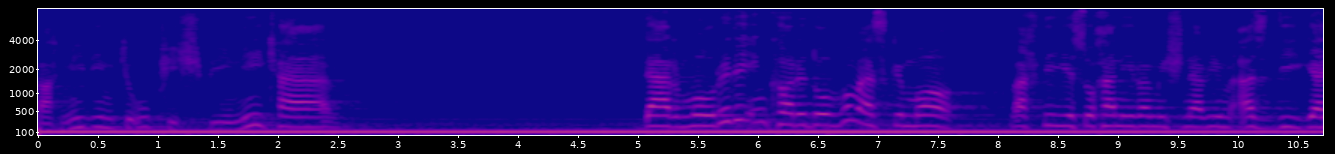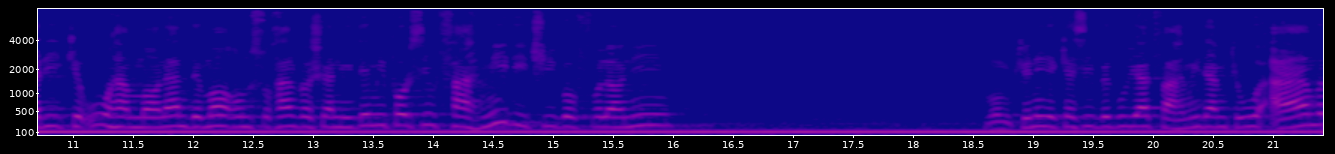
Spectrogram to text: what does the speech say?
فهمیدیم که او پیشبینی کرد. در مورد این کار دوم است که ما وقتی یه سخنی را میشنویم از دیگری که او هم مانند ما اون سخن را شنیده می‌پرسیم فهمیدی چی گفت فلانی؟ ممکنه یه کسی بگوید فهمیدم که او امر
